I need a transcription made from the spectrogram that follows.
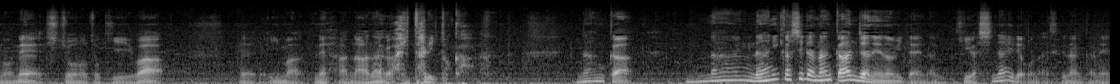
のね市長の時は、えー、今ねあの穴が開いたりとか。なんか何かしらなんかあんじゃねえの？みたいな気がしないでもないですけどなんかね、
